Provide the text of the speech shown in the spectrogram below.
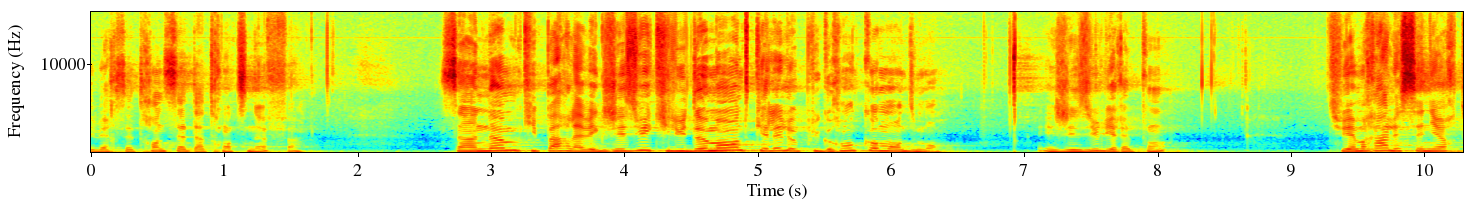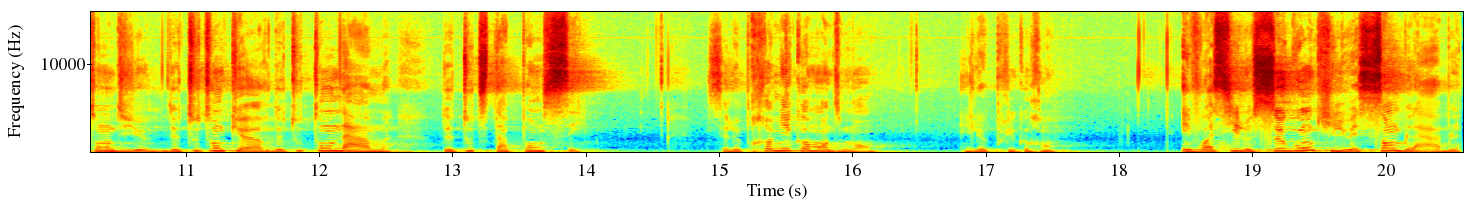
les versets 37 à 39. C'est un homme qui parle avec Jésus et qui lui demande quel est le plus grand commandement. Et Jésus lui répond, Tu aimeras le Seigneur ton Dieu de tout ton cœur, de toute ton âme, de toute ta pensée. C'est le premier commandement et le plus grand. Et voici le second qui lui est semblable,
